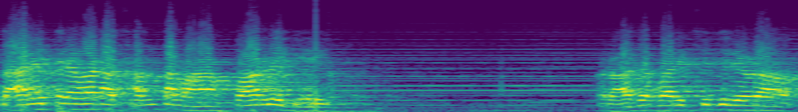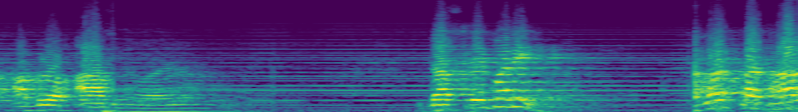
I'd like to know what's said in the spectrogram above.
సావిత్రివాడ సొంత మహాపారులు చేయు రాజ పరీక్షితులేవుడు అప్పుడు ఆశీర్వాదం దశలేపని భగవత్ ప్రధాన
